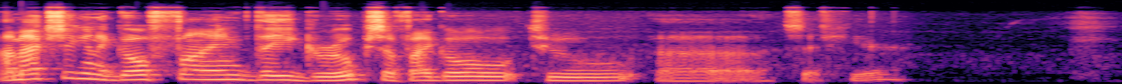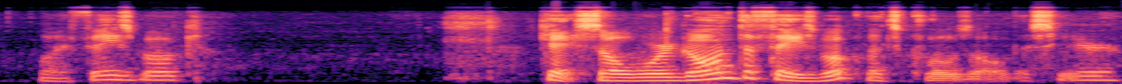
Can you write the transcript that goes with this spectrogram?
I'm actually going to go find the group. So if I go to uh sit here? My Facebook. Okay so we're going to Facebook. Let's close all this here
